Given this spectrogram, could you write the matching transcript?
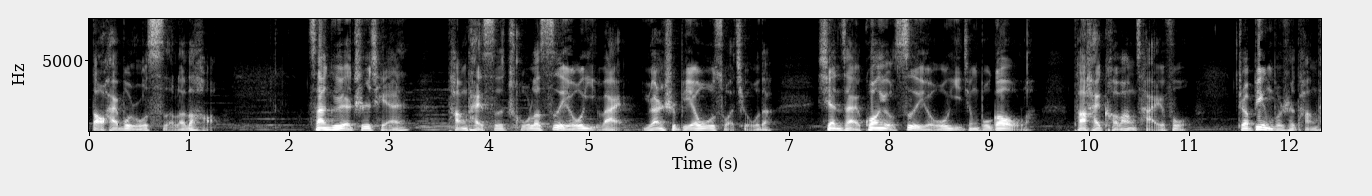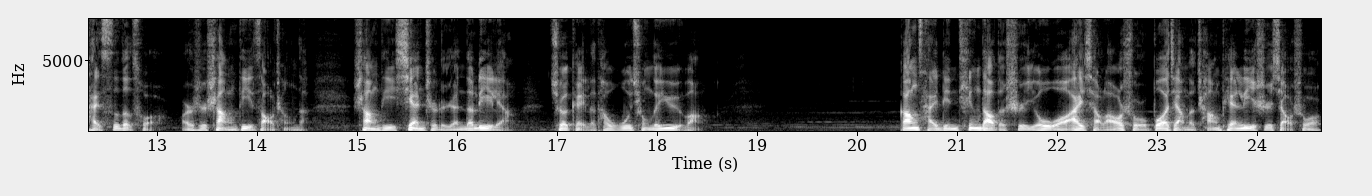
倒还不如死了的好。三个月之前。”唐泰斯除了自由以外，原是别无所求的。现在光有自由已经不够了，他还渴望财富。这并不是唐泰斯的错，而是上帝造成的。上帝限制了人的力量，却给了他无穷的欲望。刚才您听到的是由我爱小老鼠播讲的长篇历史小说《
